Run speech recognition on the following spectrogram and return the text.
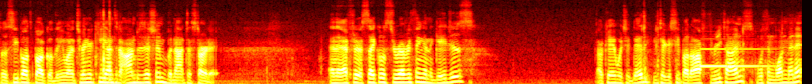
So the seatbelt's buckled. Then you want to turn your key onto the on position, but not to start it. And then after it cycles through everything and the gauges, okay, which it did, you take your seatbelt off three times within one minute.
